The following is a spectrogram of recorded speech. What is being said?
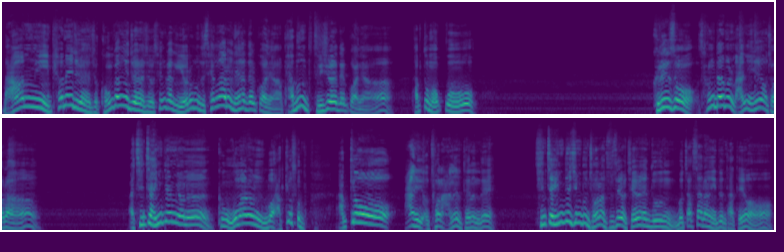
마음이 편해져야죠. 건강해져야죠. 생각이 여러분들 생활은 해야 될 거 아니야. 밥은 드셔야 될 거 아니야. 밥도 먹고. 그래서 상담을 많이 해요, 저랑. 아, 진짜 힘들면은 그 5만원 뭐 아껴서, 아껴, 아니, 전 안 해도 되는데. 진짜 힘드신 분 전화 주세요. 재회든 뭐 짝사랑이든 다 돼요.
